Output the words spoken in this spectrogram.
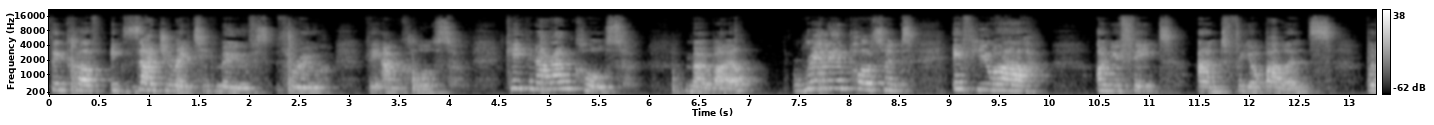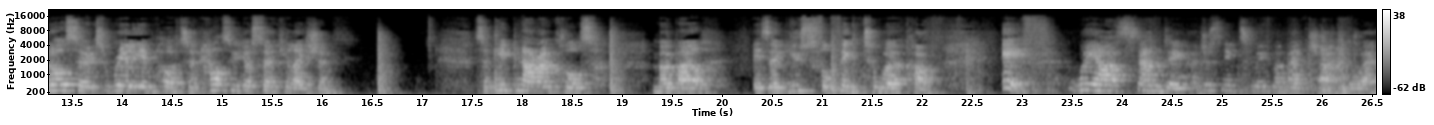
Think of exaggerated moves through the ankles. Keeping our ankles mobile, really important if you are on your feet and for your balance but also it's really important, helps with your circulation. So keeping our ankles mobile is a useful thing to work on. If we are standing, I just need to move my bench out of the way.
